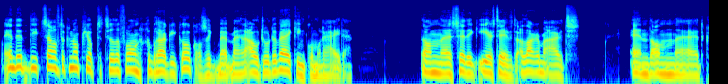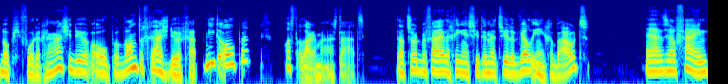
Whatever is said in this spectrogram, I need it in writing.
En dit, ditzelfde knopje op de telefoon gebruik ik ook als ik met mijn auto de wijk in kom rijden. Dan uh, zet ik eerst even het alarm uit en dan uh, het knopje voor de garagedeur open, want de garagedeur gaat niet open als het alarm aanstaat. Dat soort beveiligingen zitten natuurlijk wel ingebouwd. Ja, dat is wel fijn.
